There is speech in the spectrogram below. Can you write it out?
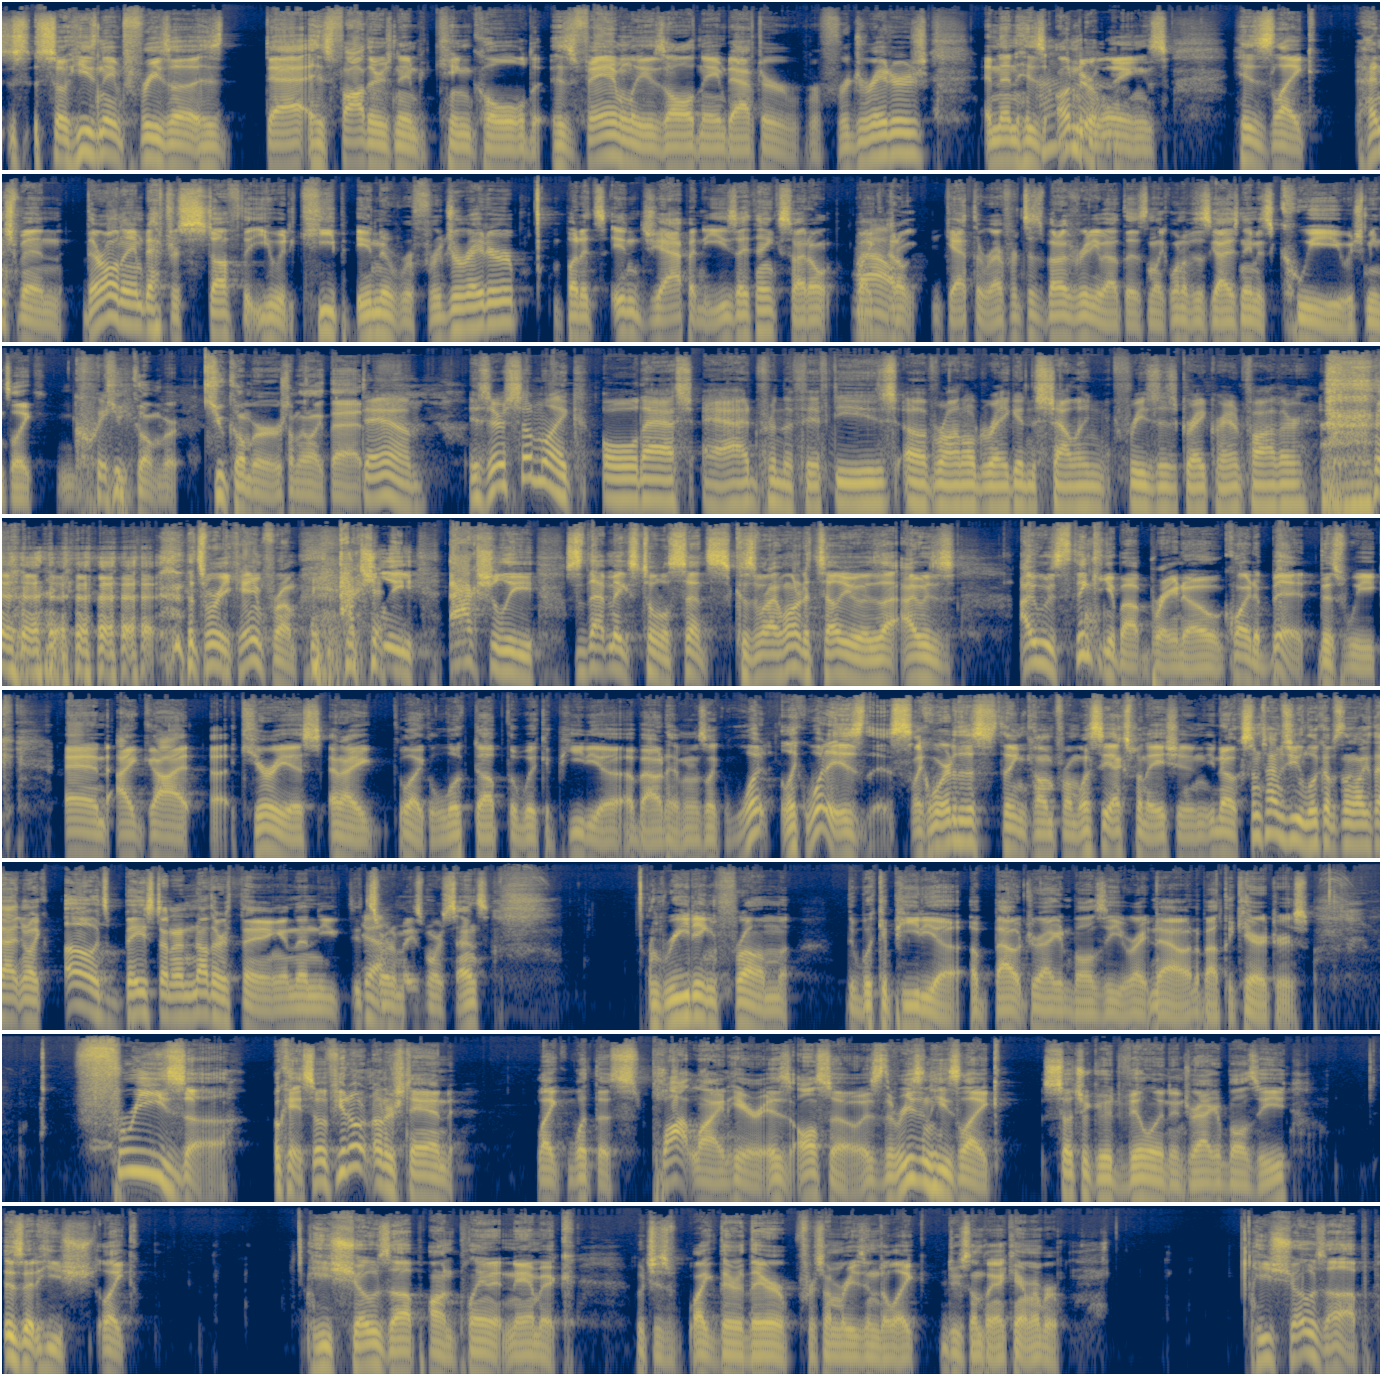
so he's named Frieza. His dad, his father is named King Cold. His family is all named after refrigerators, and then his Ah. underlings, his like henchmen, they're all named after stuff that you would keep in a refrigerator. But it's in Japanese, I think. So I don't like I don't get the references. But I was reading about this, and like one of this guy's name is Kui, which means like Kui. cucumber, cucumber or something like that. Damn. Is there some like old ass ad from the 50s of Ronald Reagan selling Frieza's great grandfather? That's where he came from. Actually, actually, so that makes total sense. Because what I wanted to tell you is that I was I was thinking about Braino quite a bit this week, and I got uh, curious and I like looked up the Wikipedia about him and was like, what like what is this? Like, where did this thing come from? What's the explanation? You know, sometimes you look up something like that and you're like, oh, it's based on another thing, and then you, it Yeah. sort of makes more sense. I'm reading from the Wikipedia about Dragon Ball Z right now and about the characters. Frieza. Okay, so if you don't understand like what the plot line here is also is the reason he's like such a good villain in Dragon Ball Z is that he sh- like he shows up on planet Namek, which is like they're there for some reason to like do something I can't remember. He shows up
